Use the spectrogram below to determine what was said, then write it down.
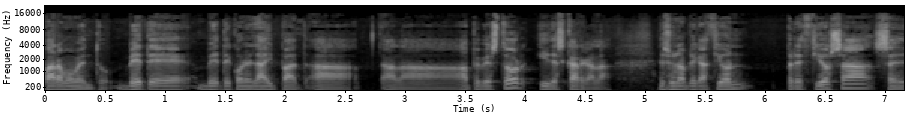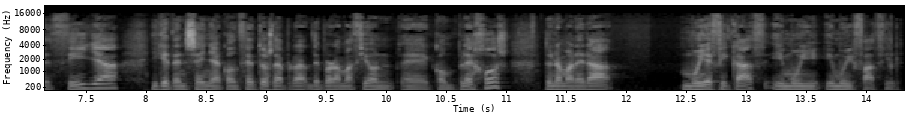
para un momento. Vete, vete con el iPad a, la App Store y descárgala. Es una aplicación preciosa, sencilla y que te enseña conceptos de, programación eh, complejos de una manera muy eficaz y muy, y muy fácil.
